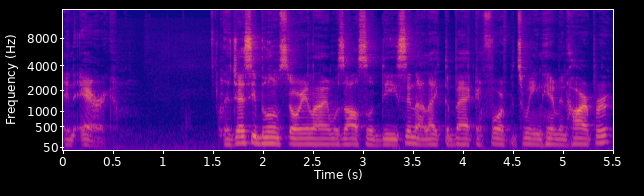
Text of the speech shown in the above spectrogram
and Eric. The Jesse Bloom storyline was also decent. I like the back and forth between him and Harper.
